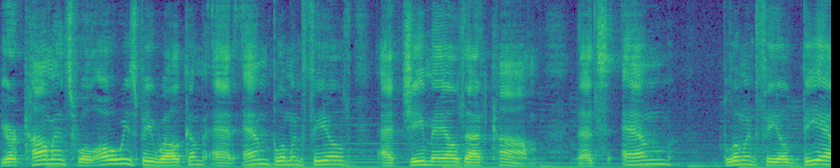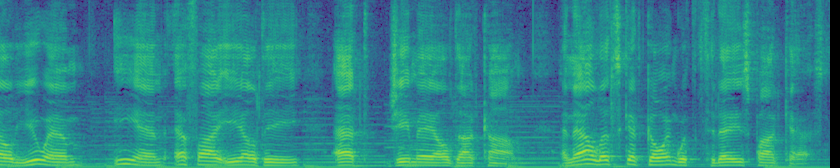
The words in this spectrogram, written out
Your comments will always be welcome at mblumenfield at gmail.com. That's M Blumenfield, B L U M E N F I E L D, at gmail.com. And now let's get going with today's podcast.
